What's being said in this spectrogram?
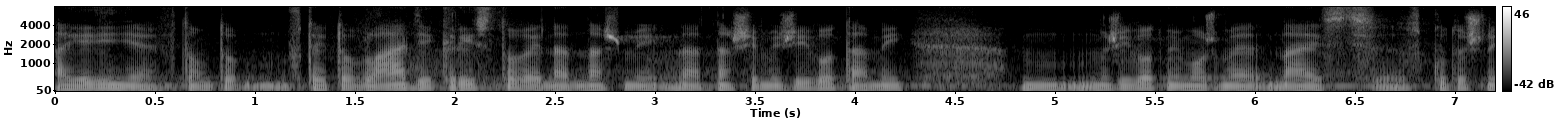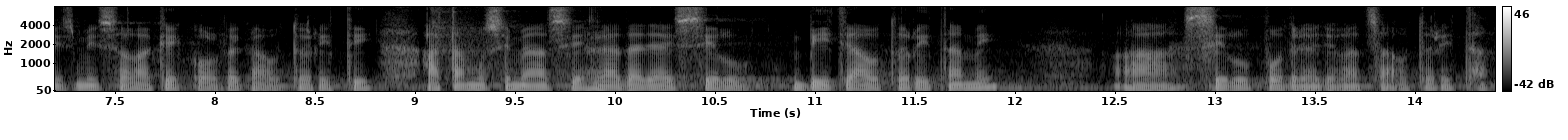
a jedine v, tomto, v tejto vláde Kristovej nad našimi, nad našimi životami životmi môžeme nájsť skutočný zmysel akékoľvek autority a tam musíme asi hľadať aj silu byť autoritami a silu podriadovať sa autoritám.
